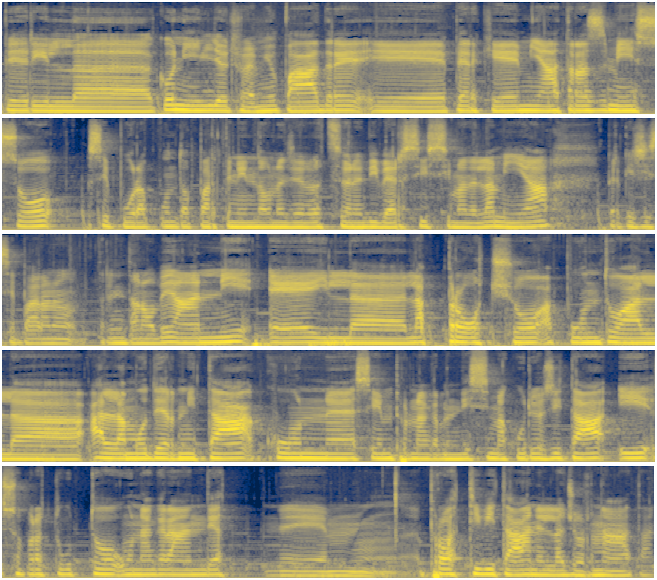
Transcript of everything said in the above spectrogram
per il eh, coniglio, cioè mio padre, perché mi ha trasmesso, seppur appunto appartenendo a una generazione diversissima dalla mia, perché ci separano 39 anni, è il, l'approccio appunto al, alla modernità con sempre una grandissima curiosità e soprattutto una grande ehm, proattività nella giornata.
